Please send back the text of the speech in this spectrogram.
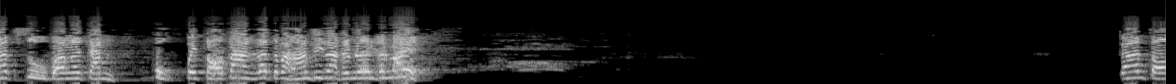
นักสู้บางอาจันบุกไปต่อต้านรัฐประหารที่ราชดำเนินกันไหมการต่อ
